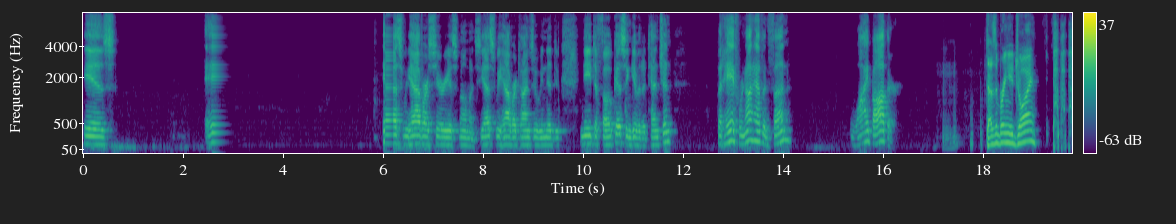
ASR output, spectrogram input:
is yes, we have our serious moments. Yes, we have our times where we need to need to focus and give it attention. But hey, if we're not having fun, why bother? Doesn't bring you joy? Pa, pa, pa,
